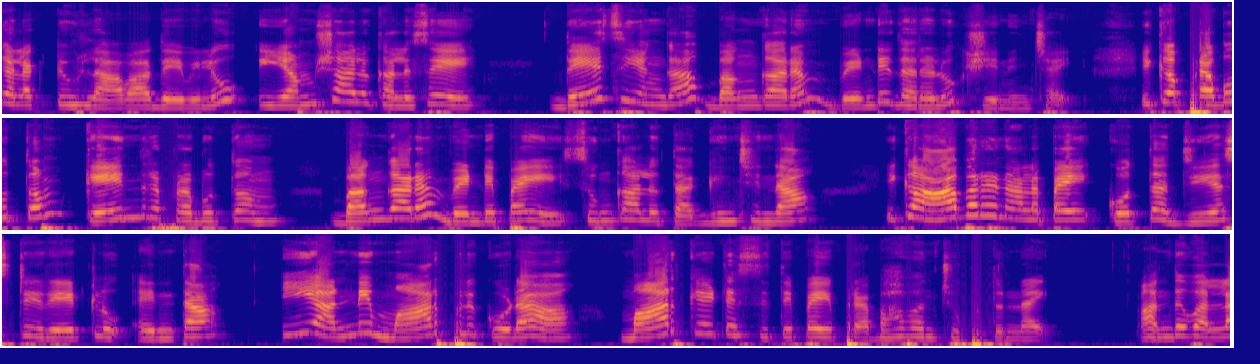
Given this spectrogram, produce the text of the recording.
కలెక్టివ్ లావాదేవీలు ఈ అంశాలు కలిసే దేశీయంగా బంగారం వెండి ధరలు క్షీణించాయి. ఇక ప్రభుత్వం కేంద్ర ప్రభుత్వం బంగారం వెండిపై సుంకాలు తగ్గించిందా? ఇక ఆభరణాలపై కొత్త జీఎస్టీ రేట్లు ఎంత? ఈ అన్ని మార్పులు కూడా మార్కెట్ స్థితిపై ప్రభావం చూపుతున్నాయి. అందువల్ల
